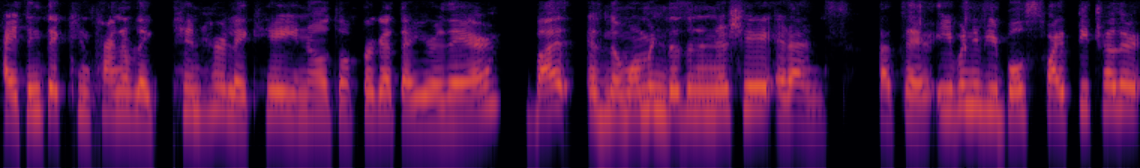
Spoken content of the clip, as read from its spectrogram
I think they can kind of like pin her, like, hey, you know, don't forget that you're there. But if the woman doesn't initiate, it ends. That's it. Even if you both swiped each other,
